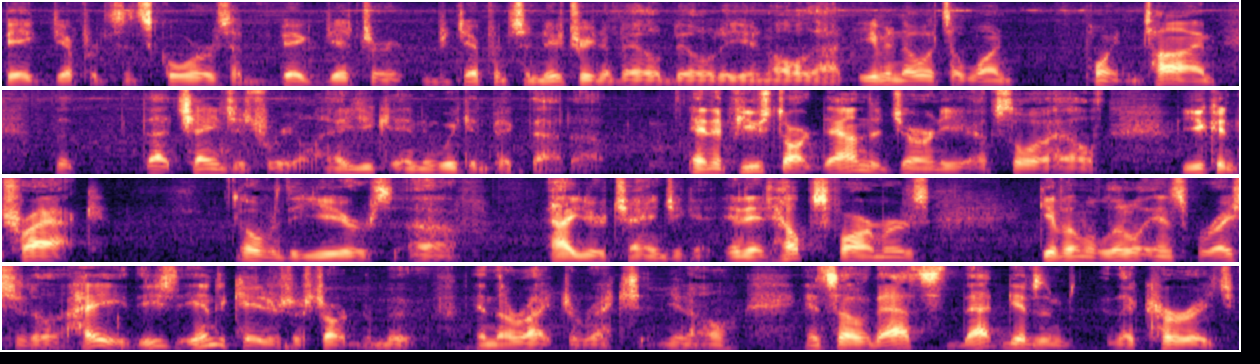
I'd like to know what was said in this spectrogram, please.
big difference in scores, a big difference in nutrient availability and all that. Even though it's a one point in time, that that change is real, and you can and we can pick that up. And if you start down the journey of soil health, you can track over the years of how you're changing it, and it helps farmers give them a little inspiration to hey these indicators are starting to move in the right direction you know and so that's that gives them the courage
